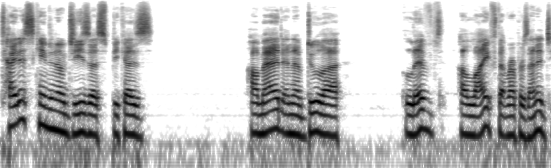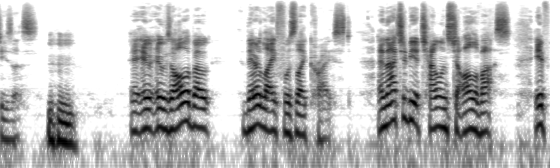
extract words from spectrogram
Titus came to know Jesus because Ahmed and Abdullah lived a life that represented Jesus. Mm-hmm. It, it was all about their life was like Christ. And that should be a challenge to all of us. If,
